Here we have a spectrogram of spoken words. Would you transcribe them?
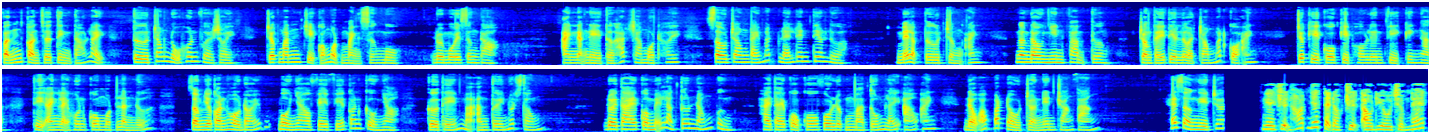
vẫn còn chưa tỉnh táo lại từ trong nụ hôn vừa rồi, trước mắt chỉ có một mảnh sương mù, đôi môi sưng đỏ. Anh nặng nề thở hắt ra một hơi, sâu trong đáy mắt lóe lên tia lửa. Mễ Lạc Tư trừng anh, ngẩng đầu nhìn Phạm Tường, trông thấy tia lửa trong mắt của anh. Trước khi cô kịp hô lên vì kinh ngạc, thì anh lại hôn cô một lần nữa, giống như con hổ đói bổ nhào về phía con cừu nhỏ, cứ thế mà ăn tươi nuốt sống. Đôi tay của Mễ Lạc Tư nóng bừng, hai tay của cô vô lực mà túm lấy áo anh, đầu óc bắt đầu trở nên choáng váng. Hết giờ nghỉ trưa. Nghe chuyện hot nhất tại đọc truyện audio.net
